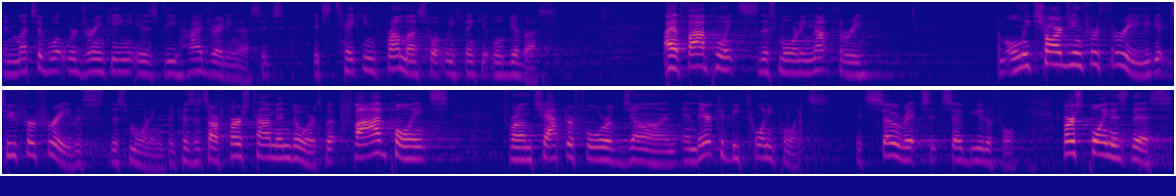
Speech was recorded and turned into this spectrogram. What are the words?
And much of what we're drinking is dehydrating us. It's it's taking from us what we think it will give us. I have five points this morning, not three. I'm only charging for three. You get two for free this, this morning because it's our first time indoors. But five points from chapter 4 of John, and there could be 20 points. It's so rich, it's so beautiful. First point is this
